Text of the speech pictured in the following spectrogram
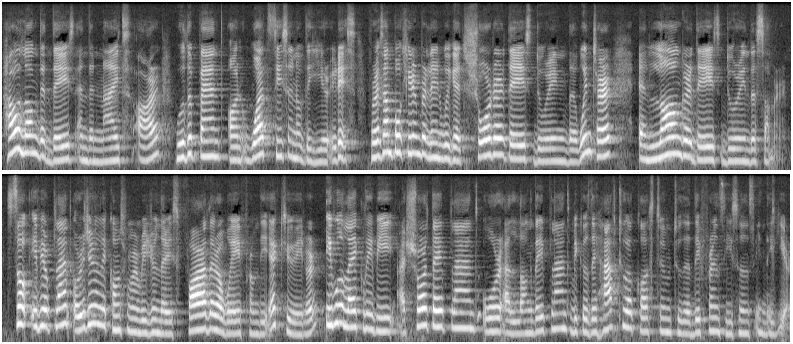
how long the days and the nights are will depend on what season of the year it is. For example, here in Berlin we get shorter days during the winter and longer days during the summer. So if your plant originally comes from a region that is farther away from the equator, it will likely be a short day plant or a long day plant because they have to accustom to the different seasons in the year.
